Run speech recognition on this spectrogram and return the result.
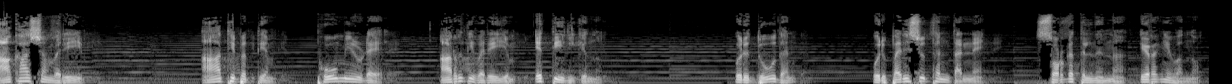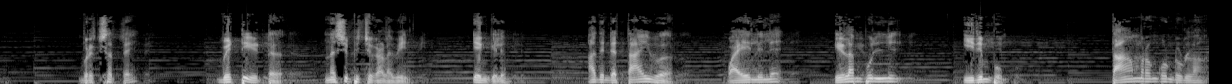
ആകാശം വരെയും ആധിപത്യം ഭൂമിയുടെ അറുതി വരെയും എത്തിയിരിക്കുന്നു. ഒരു ദൂതൻ ഒരു പരിശുദ്ധൻ തന്നെ സ്വർഗത്തിൽ നിന്ന് ഇറങ്ങി വന്നു. വൃക്ഷത്തെ വെട്ടിയിട്ട് നശിപ്പിച്ചു കളവീൻ. എങ്കിലും അതിന്റെ തായ്വേർ വയലിലെ ഇളംപുല്ലിൽ ഇരുമ്പും താമ്രം കൊണ്ടുള്ള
